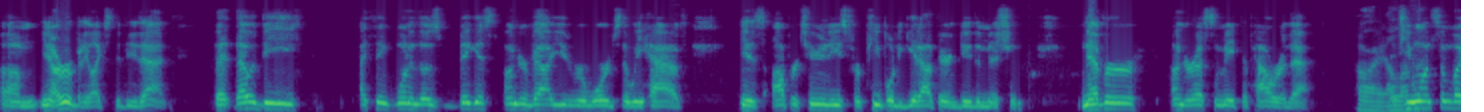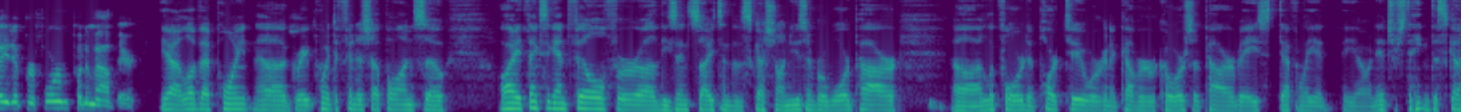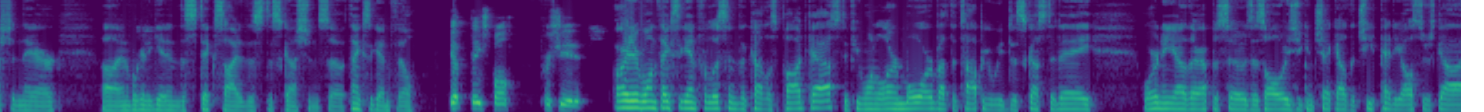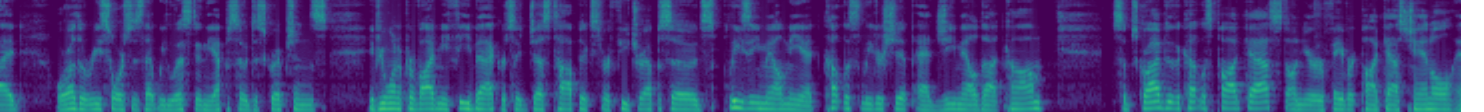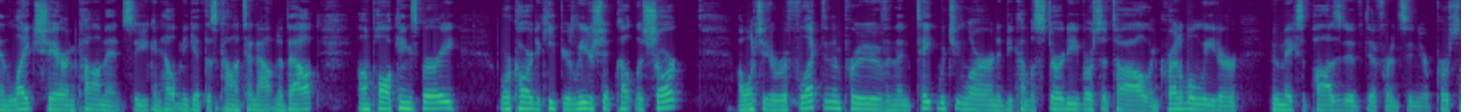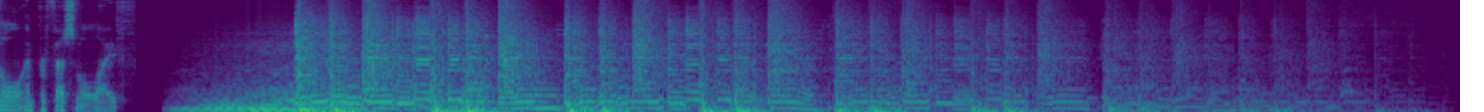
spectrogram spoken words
um, you know everybody likes to do that. That that would be i think one of those biggest undervalued rewards that we have is opportunities for people to get out there and do the mission. Never underestimate the power of that. All right I if you that. want somebody to perform put them out there. Yeah i love that point. Uh, great point to finish up on. So all right. Thanks again, Phil, for uh, these insights and the discussion on using reward power. Uh, I look forward to part two. We're going to cover coercive power base. Definitely a, you know, an interesting discussion there. Uh, and we're going to get into the stick side of this discussion. So thanks again, Phil. Yep. Thanks, Paul. Appreciate it. All right, everyone. Thanks again for listening to the Cutlass podcast. If you want to learn more about the topic we discussed today, or any other episodes, as always, you can check out the Chief Petty Officer's Guide or other resources that we list in the episode descriptions. If you want to provide me feedback or suggest topics for future episodes, please email me at cutlassleadership at gmail.com. Subscribe to the Cutlass Podcast on your favorite podcast channel and like, share, and comment so you can help me get this content out and about. I'm Paul Kingsbury. Work hard to keep your leadership cutlass sharp. I want you to reflect and improve and then take what you learn and become a sturdy, versatile, incredible leader who makes a positive difference in your personal and professional life.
